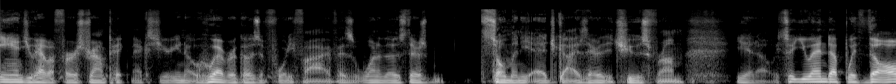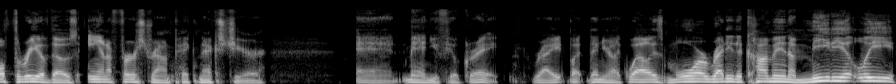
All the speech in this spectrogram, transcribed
and you have a first round pick next year, you know, whoever goes at 45 is one of those. There's so many edge guys there to choose from, you know. So you end up with the, all three of those and a first round pick next year. And man, you feel great, right? But then you're like, well, is Moore ready to come in immediately?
